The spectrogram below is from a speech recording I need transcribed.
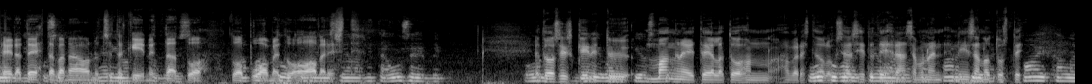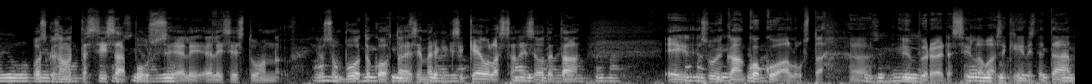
heidän tehtävänä on nyt sitten kiinnittää tuo, tuo puomi tuo Aaverista. Ja tuo siis kiinnittyy magneeteilla tuohon haveristialukseen ja siitä tehdään semmoinen niin sanotusti, voisiko sanoa, että sisäpussi. Eli, eli siis tuohon, jos on vuotokohta esimerkiksi keulassa, niin se otetaan ei suinkaan koko alusta ympyröidä sillä, vaan se kiinnitetään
